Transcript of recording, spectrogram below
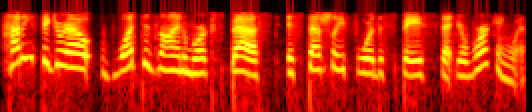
How do you figure out what design works best, especially for the space that you're working with?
